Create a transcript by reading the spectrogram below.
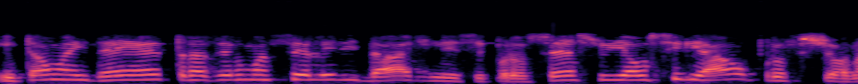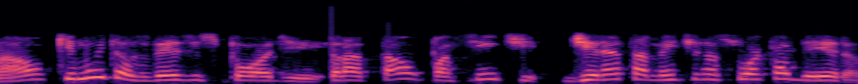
Então, a ideia é trazer uma celeridade nesse processo e auxiliar o profissional, que muitas vezes pode tratar o paciente diretamente na sua cadeira,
